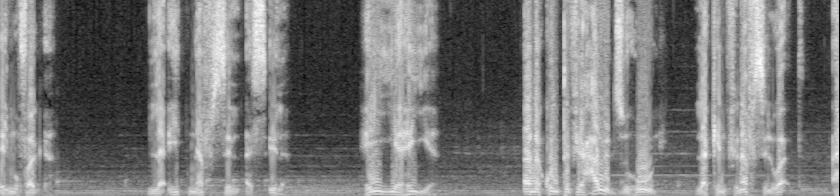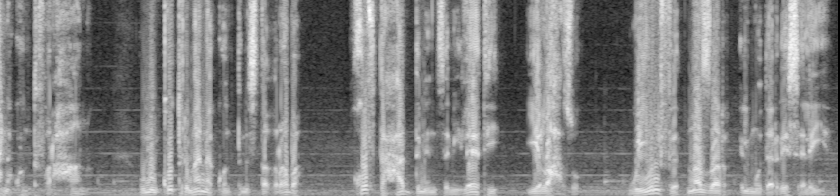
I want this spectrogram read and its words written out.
المفاجأة لقيت نفس الأسئلة. هي هي. أنا كنت في حالة ذهول لكن في نفس الوقت أنا كنت فرحانة. ومن كتر ما أنا كنت مستغربة خفت حد من زميلاتي يلاحظه ويلفت نظر المدرسة ليا.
